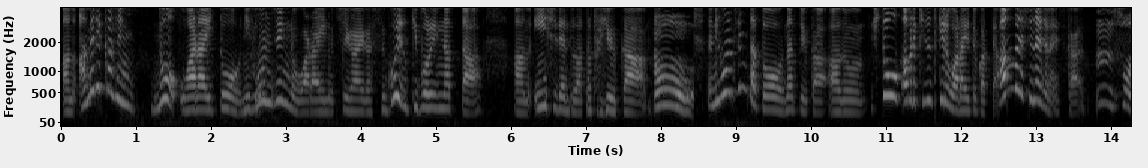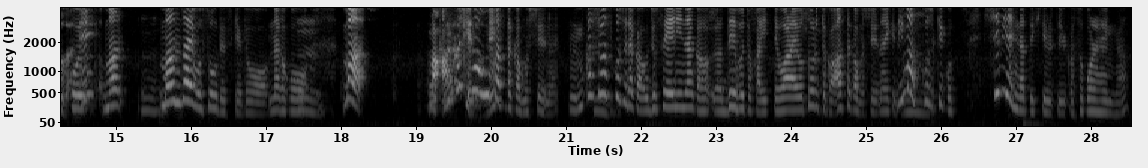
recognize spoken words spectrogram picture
あのアメリカ人の笑いと日本人の笑いの違いがすごい浮き彫りになったあのインシデントだったというか。日本人だとなんていうかあの人をあまり傷つける笑いとかってあんまりしないじゃないですか。うんそうだこうね、まうん。漫才もそうですけどなんかこう、うん。まあまあ昔は多かったかもしれない、うん昔は少しだから女性になんかデブとか言って笑いを取るとかあったかもしれないけど今は少し結構シビアになってきてるというかそこら辺が。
